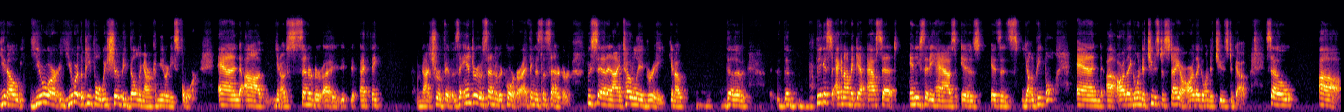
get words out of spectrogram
you know you are you are the people we should be building our communities for. And uh, you know senator uh, i think i'm not sure if it was andrew or senator corker i think it was the senator who said and i totally agree you know the the biggest economic asset any city has is is its young people. And uh, are they going to choose to stay or are they going to choose to go? So uh,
